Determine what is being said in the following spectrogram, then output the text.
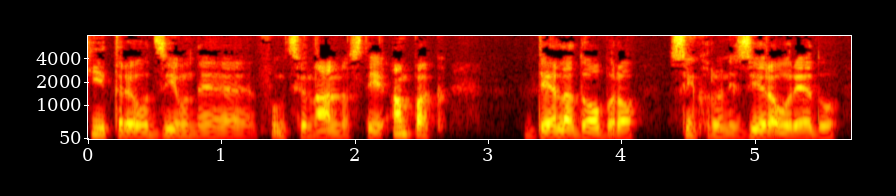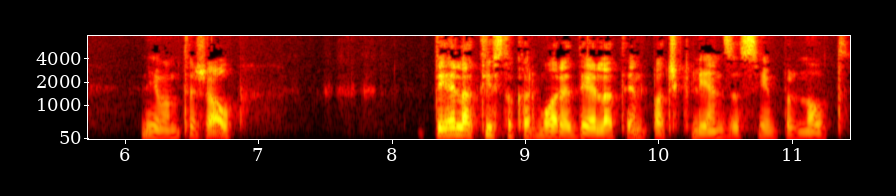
hitre odzivne funkcionalnosti, ampak dela dobro, sinhronizira v redu, nimam težav. Dela tisto, kar mora delati en pač klient za Simple Note.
